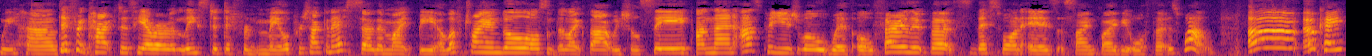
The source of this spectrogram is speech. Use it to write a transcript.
We have different characters here, or at least a different male protagonist, so there might be a love triangle or something like that, we shall see. And then, as per usual with all FairyLoot books, this one is signed by the author as well. Oh, okay.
